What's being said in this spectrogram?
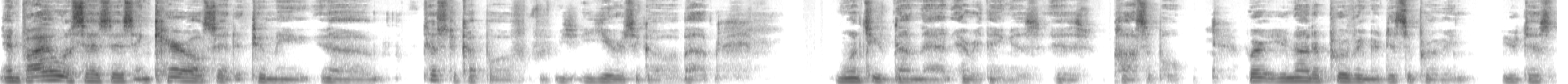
And Viola says this, and Carol said it to me uh, just a couple of years ago about once you've done that, everything is is possible. Where you're not approving or disapproving, you're just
